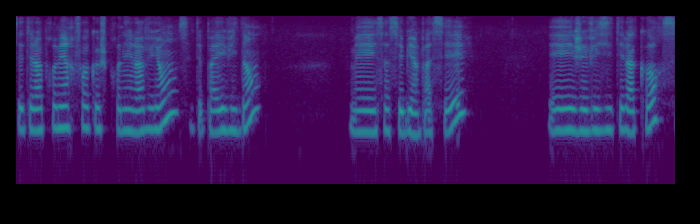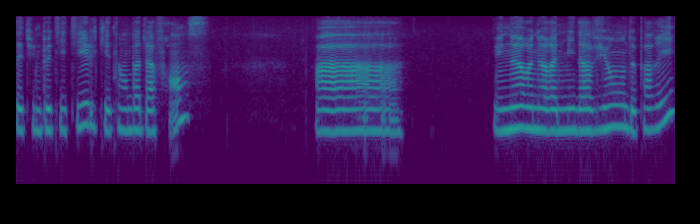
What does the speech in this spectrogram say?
C'était la première fois que je prenais l'avion. C'était pas évident, mais ça s'est bien passé. Et j'ai visité la Corse. C'est une petite île qui est en bas de la France, à une heure, une heure et demie d'avion de Paris.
